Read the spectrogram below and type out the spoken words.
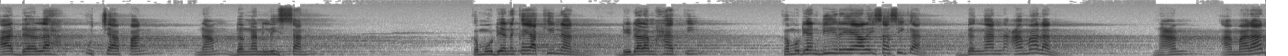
adalah ucapan dengan lisan. Kemudian keyakinan di dalam hati. Kemudian direalisasikan dengan amalan. Nam amalan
